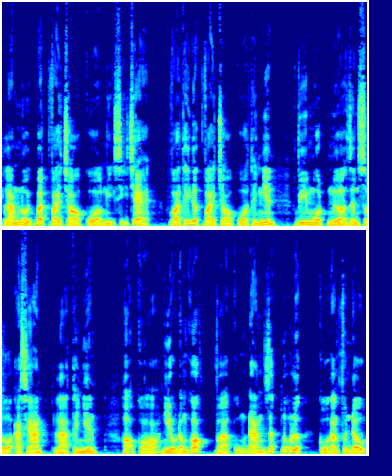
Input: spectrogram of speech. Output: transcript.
làm nổi bật vai trò của nghị sĩ trẻ và thấy được vai trò của thanh niên vì một nửa dân số ASEAN là thanh niên. Họ có nhiều đóng góp và cũng đang rất nỗ lực cố gắng phấn đấu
